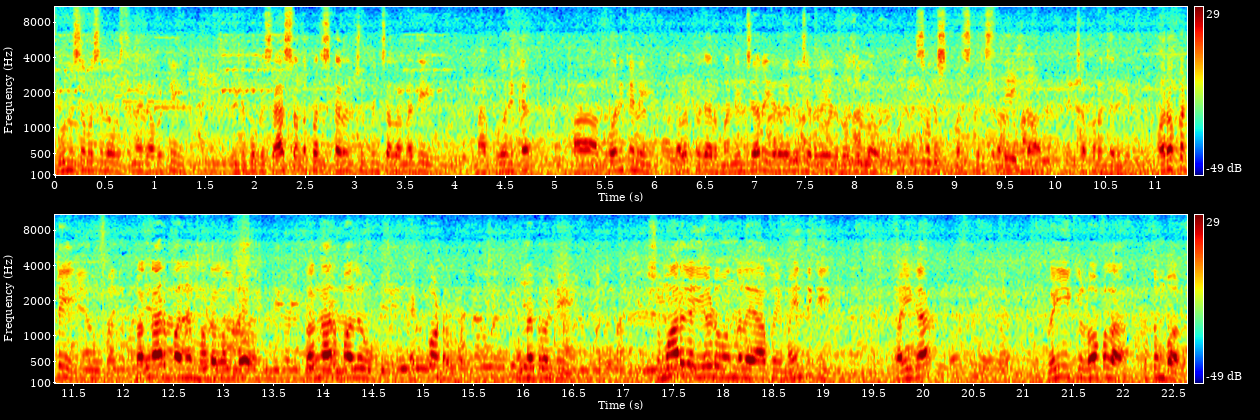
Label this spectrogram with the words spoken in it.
భూమి సమస్యలు వస్తున్నాయి కాబట్టి వీటికి ఒక శాశ్వత పరిష్కారం చూపించాలన్నది నా కోరిక. ఆ కోరికని కలెక్టర్ గారు మన్నించారు. ఇరవై నుంచి ఇరవై ఐదు రోజుల్లో సమస్య పరిష్కరిస్తారని కూడా చెప్పడం జరిగింది. మరొకటి బంగారుపాలెం మండలంలో బంగారుపాలెం హెడ్ క్వార్టర్లో ఉన్నటువంటి సుమారుగా ఏడు వందల యాభై మందికి పైగా వెయ్యికి లోపల కుటుంబాలు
